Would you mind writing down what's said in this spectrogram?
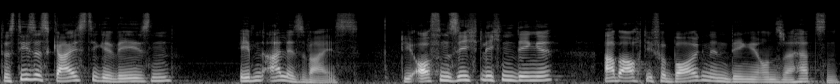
dass dieses geistige Wesen eben alles weiß. Die offensichtlichen Dinge, aber auch die verborgenen Dinge unserer Herzen.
